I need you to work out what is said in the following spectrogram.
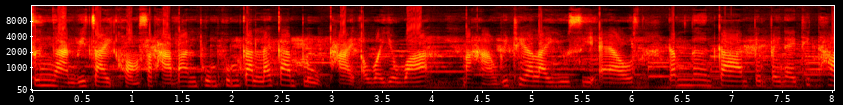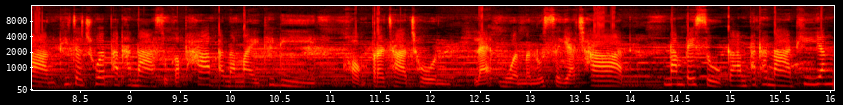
ซึ่งงานวิจัยของสถาบันภูมิคุ้มกันและการปลูกถ่ายอวัยวะ มหาวิทยาลัย UCL ดำเนินการเป็นไปในทิศทางที่จะช่วยพัฒนาสุขภาพอนามัยที่ดีของประชาชน และมวลมนุษยชาตินำไปสู่การพัฒนาที่ยั่ง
